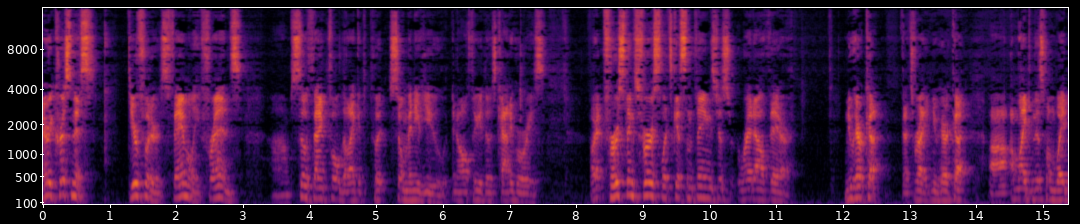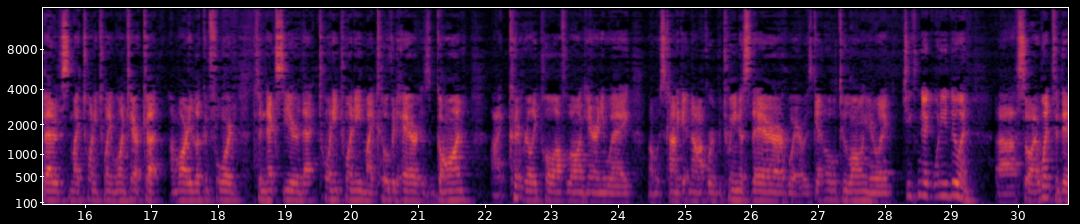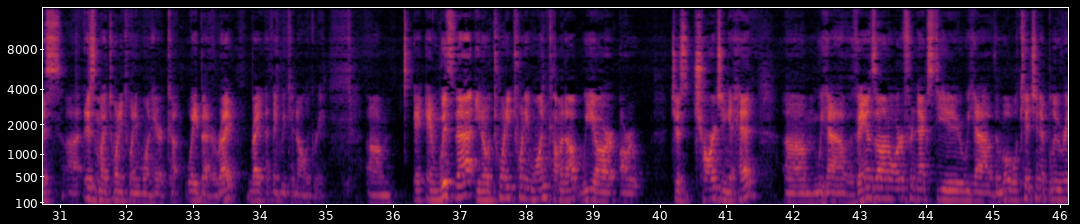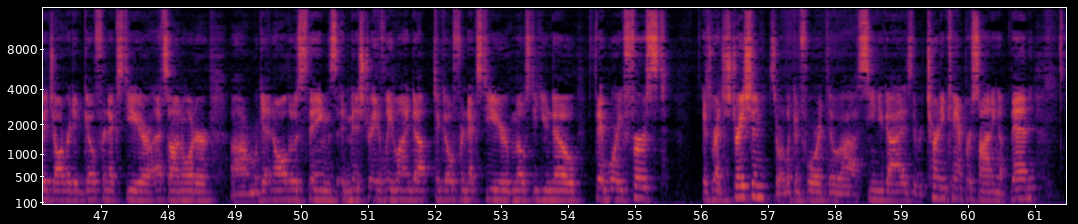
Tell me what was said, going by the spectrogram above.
Merry Christmas, Deerfooters, family, friends. I'm so thankful that I get to put so many of you in all three of those categories. All right, first things first, let's get some things just right out there. New haircut. That's right, new haircut. Uh, I'm liking this one way better. This is my 2021 haircut. I'm already looking forward to next year. That 2020, my COVID hair is gone. I couldn't really pull off long hair anyway. Um, it was kind of getting awkward between us there, where it was getting a little too long. And you're like, Chief Nick, what are you doing? Uh, so I went to this. Uh, this is my 2021 haircut. Way better, right? Right? I think we can all agree. Um, and, and with that, you know, 2021 coming up, we are are just charging ahead. Um, we have vans on order for next year. We have the mobile kitchen at Blue Ridge all ready to go for next year. That's on order. Um, we're getting all those things administratively lined up to go for next year. Most of you know February 1st is registration, so we're looking forward to uh, seeing you guys, the returning campers signing up then,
